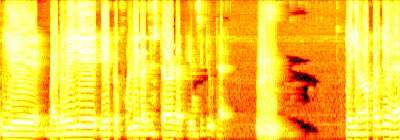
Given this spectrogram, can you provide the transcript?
ये बाय द वे ये एक फुल्ली रजिस्टर्ड इंस्टीट्यूट है। तो यहाँ पर जो है,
